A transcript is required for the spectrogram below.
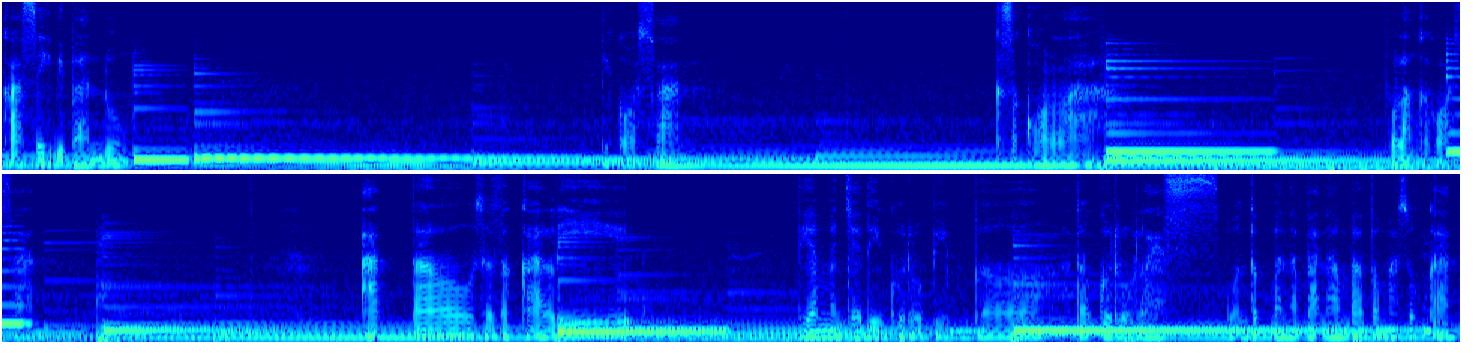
kasih di Bandung. Di kosan. Ke sekolah. Pulang ke kosan. Atau sesekali dia menjadi guru bimbel atau guru les untuk menambah-nambah pemasukan.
